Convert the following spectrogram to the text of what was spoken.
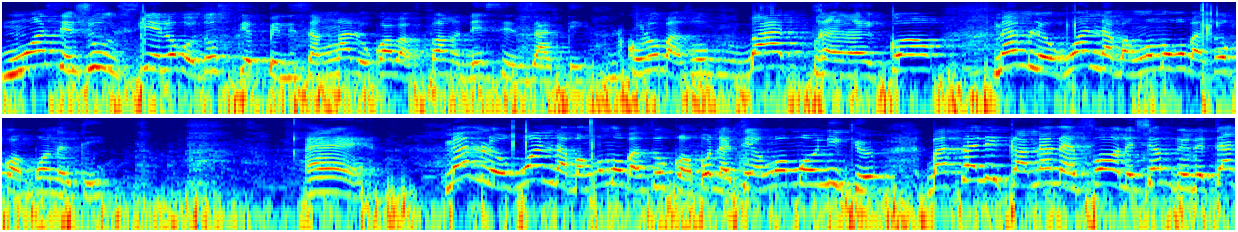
Moi ce jour ici eloko ezosepelisa nga lokola bafardc eza te likolo bazobatre record. Même le rwanda bango moko bazocomprendre te Eh, même le rwanda bango mo bazocomprendre te yango moni ke basali quand même effort le chef de l'état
